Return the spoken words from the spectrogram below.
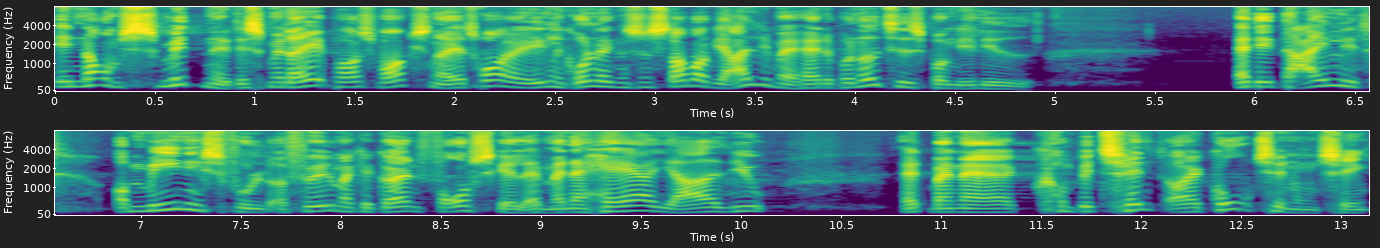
enormt smittende. Det smitter af på os voksne, og jeg tror at egentlig grundlæggende, så stopper vi aldrig med at have det på noget tidspunkt i livet. At det er dejligt og meningsfuldt at føle, at man kan gøre en forskel, at man er herre i eget liv, at man er kompetent og er god til nogle ting,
